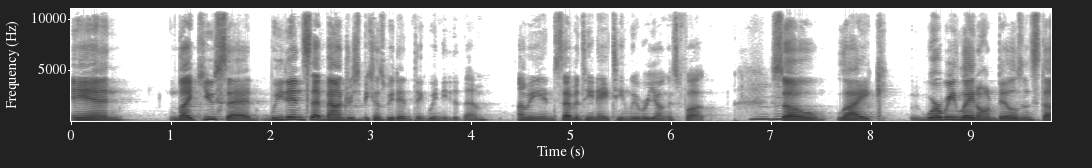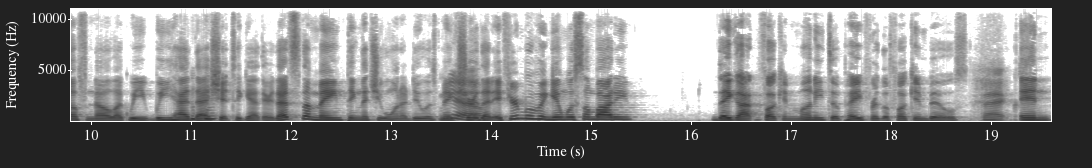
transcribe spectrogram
And like you said, we didn't set boundaries because we didn't think we needed them. I mean, 17, 18, we were young as fuck. Mm-hmm. So like were we late on bills and stuff? No, like we we had that shit together. That's the main thing that you want to do is make yeah. sure that if you're moving in with somebody, they got fucking money to pay for the fucking bills. Facts. And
